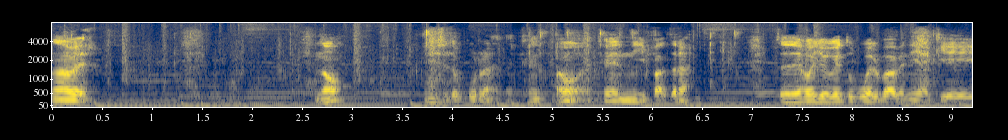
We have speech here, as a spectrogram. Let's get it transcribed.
A ver. No. Ni se te ocurra. Es que, vamos, es que ni para atrás. Te dejo yo que tú vuelvas a venir aquí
